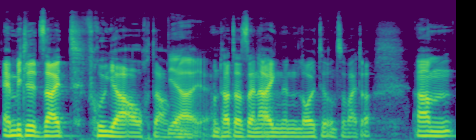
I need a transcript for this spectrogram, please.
ermittelt seit Frühjahr auch darum Ja, ja. und hat da seine eigenen Leute und so weiter. Ähm,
